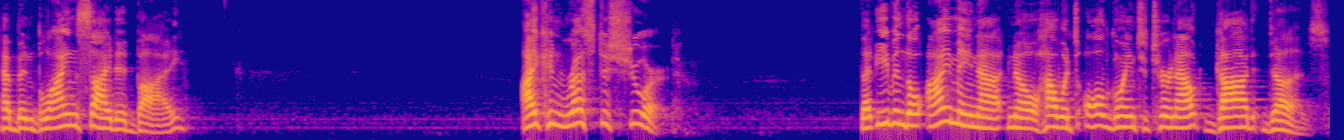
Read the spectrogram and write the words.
have been blindsided by I can rest assured that even though I may not know how it's all going to turn out, God does.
